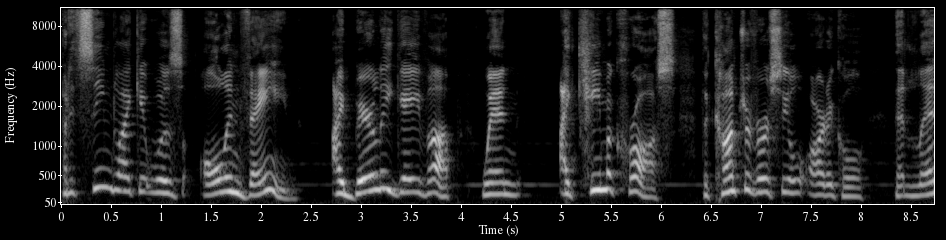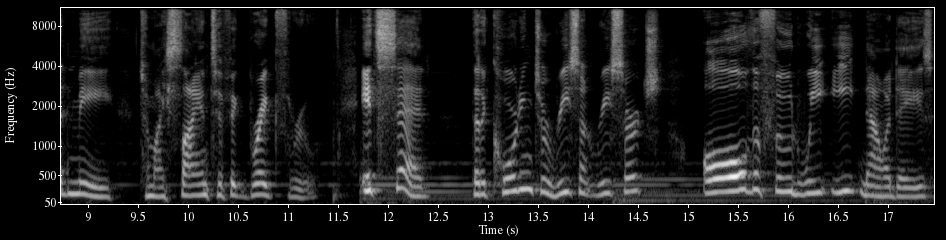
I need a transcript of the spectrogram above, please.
But it seemed like it was all in vain. I barely gave up when I came across the controversial article that led me to my scientific breakthrough. It said that according to recent research, all the food we eat nowadays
